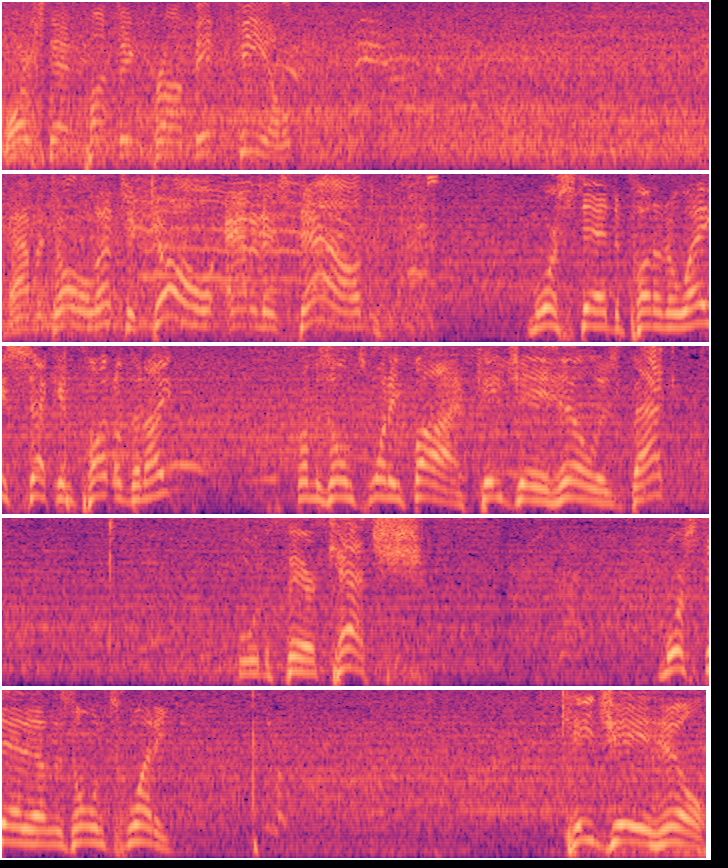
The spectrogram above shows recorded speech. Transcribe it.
Morstead punting from midfield. Amendola lets it go, and it is down. Morstead to punt it away. Second punt of the night from his own 25. KJ Hill is back for the fair catch. Morstead on his own 20. KJ Hill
